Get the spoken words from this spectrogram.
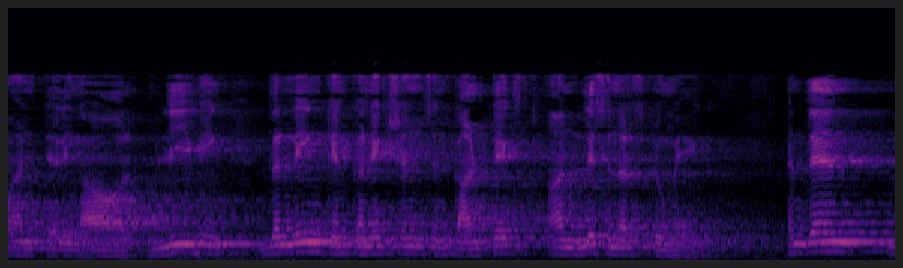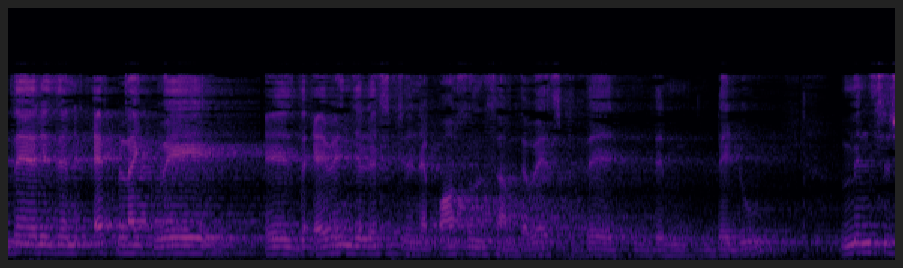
on telling all, leaving the link and connections and context on listeners to make. And then there is an app-like way is the evangelists and apostles of the West, they, they, they do. Means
